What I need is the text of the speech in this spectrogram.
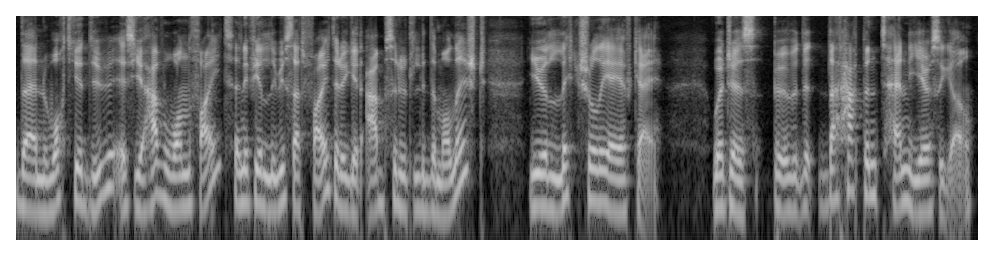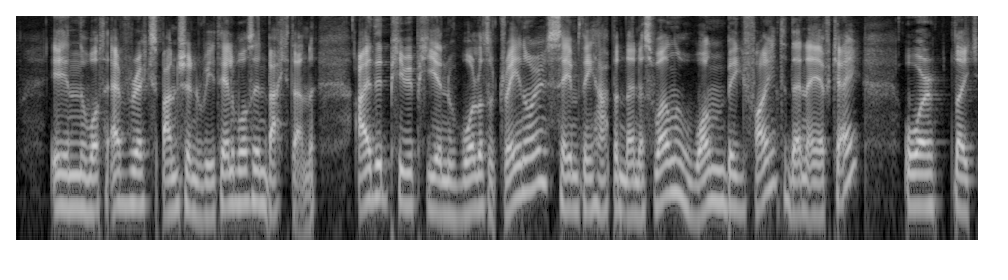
then what you do is you have one fight, and if you lose that fight or you get absolutely demolished, you literally AFK. Which is, that happened 10 years ago in whatever expansion retail was in back then. I did PvP in Warlords of Draenor, same thing happened then as well, one big fight, then AFK, or like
